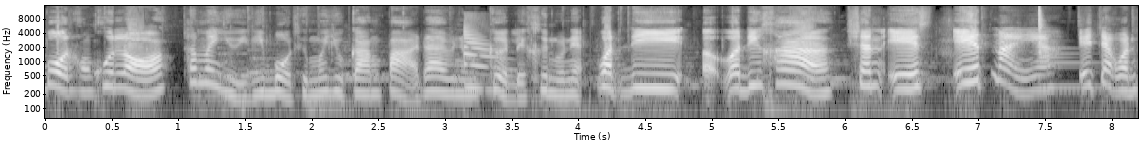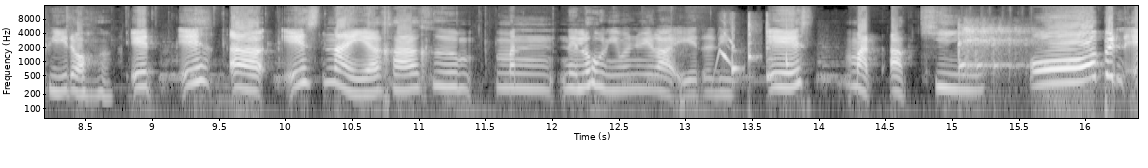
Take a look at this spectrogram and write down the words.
โบสถ์ของคุณเหรอถ้ามาอยู่ดีโบสถ์ถึงมาอยู่กลางป่าได้วะเนี่ยมันเกิดอะไรขึ้นวะเนี่ยหวัดดีเอ่อหวัดดีค่ะฉันเอสเอสไหนอะเอสจากวันพีชหรอเอสเอสเอ่อเอสไหนอะคะคือมันในโลกนี้มันมีหลายเอสอะดิเอสหมัดอักคี โอ้ เป็นเอ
